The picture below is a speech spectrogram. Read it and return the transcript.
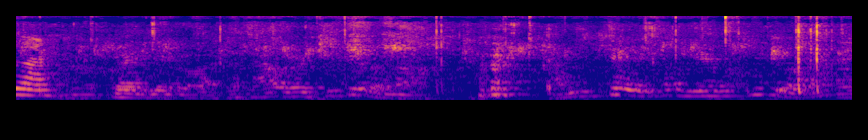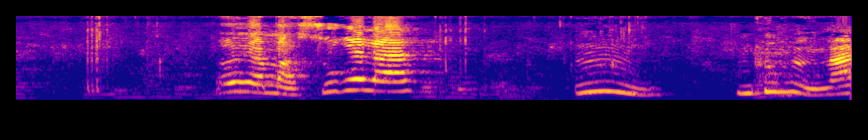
ไงเอ้ยอย่ามาซุกอะไรอืมมันคือถึงได้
